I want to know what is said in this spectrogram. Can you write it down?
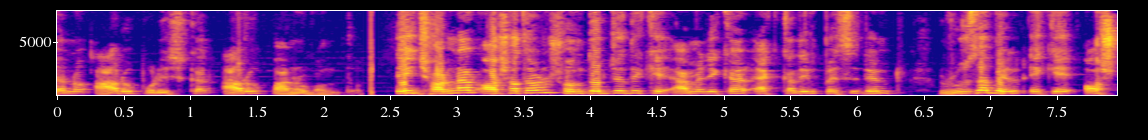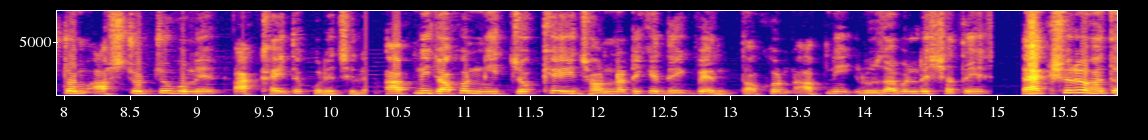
যেন আরও পরিষ্কার, আরও প্রাণবন্ত। এই ঝর্ণার অসাধারণ সৌন্দর্য দেখে আমেরিকার এককালীন প্রেসিডেন্ট রুজাবেল্ট একে অষ্টম আশ্চর্য বলে আখ্যায়িত করেছিলেন। আপনি যখন নিজ চোখে এই ঝর্ণাটিকে দেখবেন, তখন আপনি রুজাবেল্টের সাথে এক সুরে হয়তো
